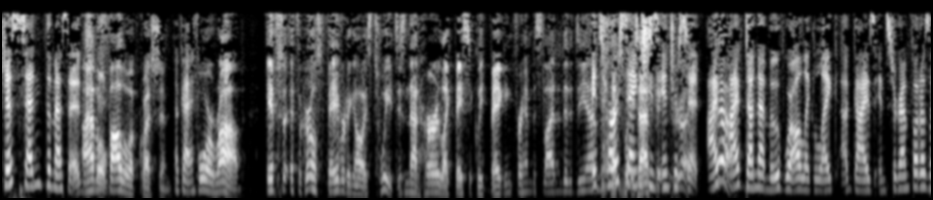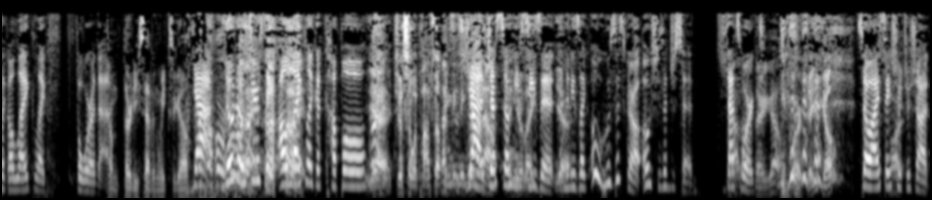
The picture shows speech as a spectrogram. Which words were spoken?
just send the message. I have a follow up question. Okay. For Rob. If if a girl's favoriting all his tweets, isn't that her like basically begging for him to slide into the DM? It's her That's saying she's interested. Right. I've Yeah. I've done that move where I'll like like a guy's Instagram photos. Like I'll like like four of them. From 37 weeks ago. yeah. No, no, Right. seriously. I'll Right. like like a couple. Yeah, just so it pops up. That's Ding, ding, ding. Yeah, out. just so And he you're like, sees it, yeah. and then he's like, "Oh, who's this girl? Oh, she's interested." That's Shout out. worked. There you go. Work. There you go. So I say, Smart. shoot your shot.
